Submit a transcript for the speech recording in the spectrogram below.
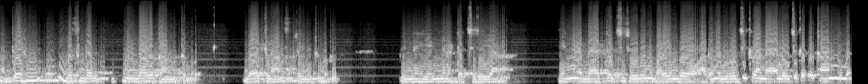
അദ്ദേഹം ബസിന്റെ മുൻഭാഗത്താണ് നിൽക്കുന്നത്. ബാക്കിലാണ് സ്ത്രീ നിൽക്കുന്നത്. പിന്നെ എങ്ങനെ ടച്ച് ചെയ്യാം? എങ്ങനെ ബാക്ക് ടച്ച് ചെയ്തു എന്ന് പറയുമ്പോൾ അതിനെ ലോജിക്കാണ്ട് ആ കാണുന്നില്ല.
